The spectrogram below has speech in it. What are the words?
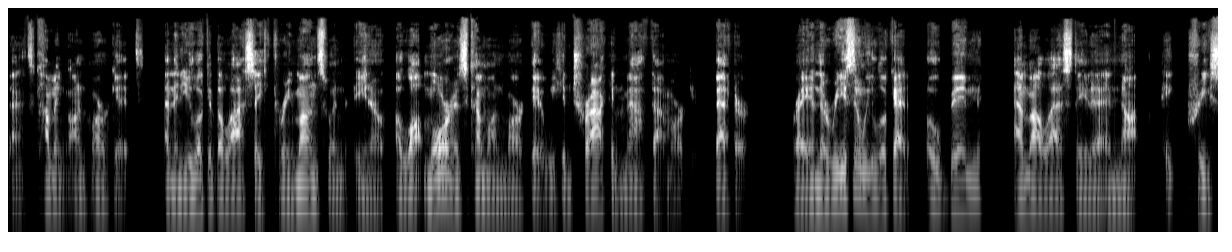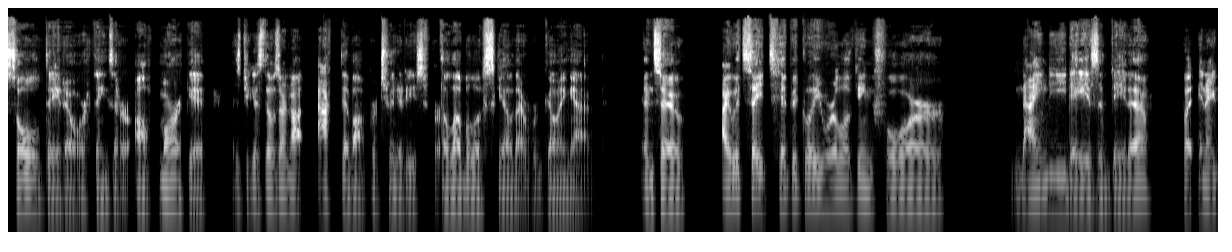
that's coming on market. And then you look at the last, say, three months when, you know, a lot more has come on market, we can track and map that market better, right? And the reason we look at open MLS data and not a pre-sold data or things that are off market is because those are not active opportunities for the level of scale that we're going at. And so I would say typically we're looking for 90 days of data, but in a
